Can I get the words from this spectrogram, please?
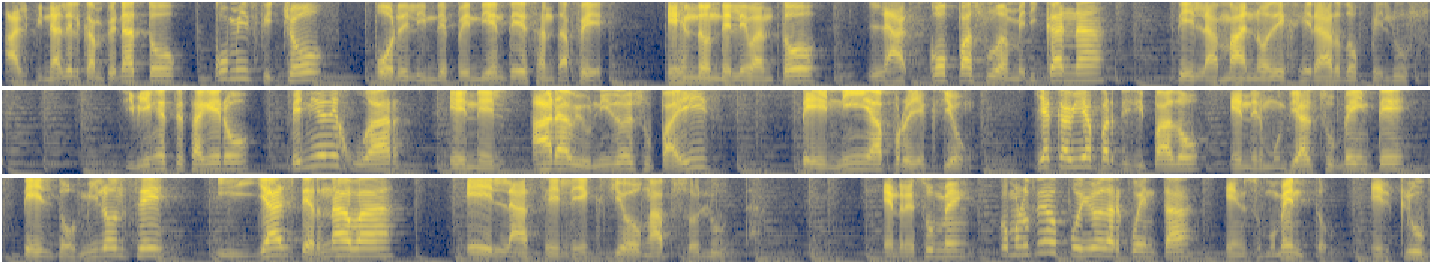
Al final del campeonato, Cummins fichó por el Independiente de Santa Fe, en donde levantó la Copa Sudamericana de la mano de Gerardo Peluso. Si bien este zaguero venía de jugar en el Árabe Unido de su país, tenía proyección, ya que había participado en el Mundial Sub-20 del 2011 y ya alternaba en la selección absoluta. En resumen, como nos hemos podido dar cuenta, en su momento, el club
